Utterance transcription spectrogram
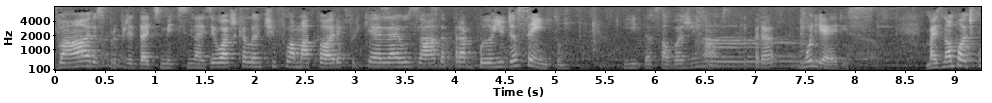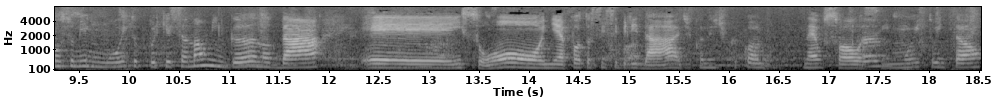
várias propriedades medicinais. Eu acho que ela é anti-inflamatória porque ela é usada para banho de assento, irritação vaginal, ah. para mulheres. Mas não pode consumir muito porque, se eu não me engano, dá é, insônia, fotossensibilidade, quando a gente fica com né, o sol assim ah. muito. Então,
